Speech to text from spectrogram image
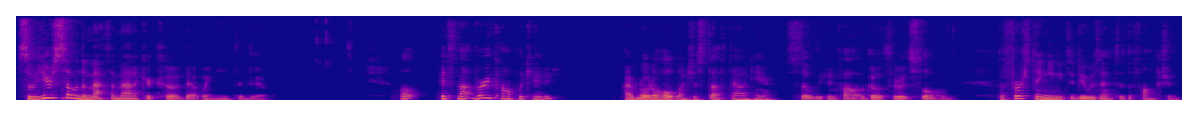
So here's some of the Mathematica code that we need to do. Well, it's not very complicated. I wrote a whole bunch of stuff down here so we can follow, go through it slowly. The first thing you need to do is enter the function.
